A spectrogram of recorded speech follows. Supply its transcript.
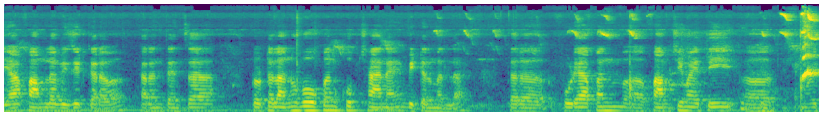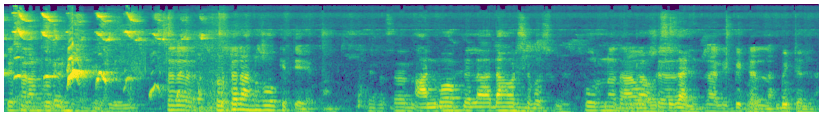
या फार्मला व्हिजिट करावं. कारण त्यांचा टोटल अनुभव पण खूप छान आहे बिटलमधला. तर पुढे आपण फार्मची माहिती मोहिते सरांकडून सर टोटल अनुभव किती आहे अनुभव आपल्याला दहा वर्षापासून. आहे. पूर्ण दहा दहा वर्ष वर्ष झाली. झाली बिटलला. विठ्ठलला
